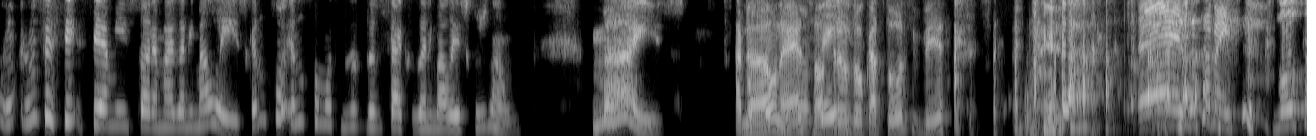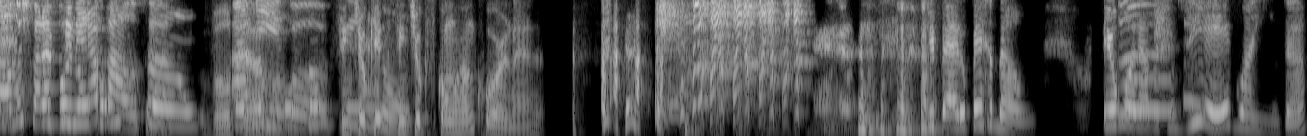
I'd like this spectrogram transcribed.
Eu não sei se, se, é a minha história é mais animalesca. Eu não sou, eu não sou muito dos, dos sexos animalescos, não. Mas. Não, né? Só vez... transou 14 vezes. é, exatamente. Voltamos para a primeira pauta. Voltamos. Sentiu que, sentiu que ficou um rancor, né? Libero perdão. Eu morava com o Diego ainda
